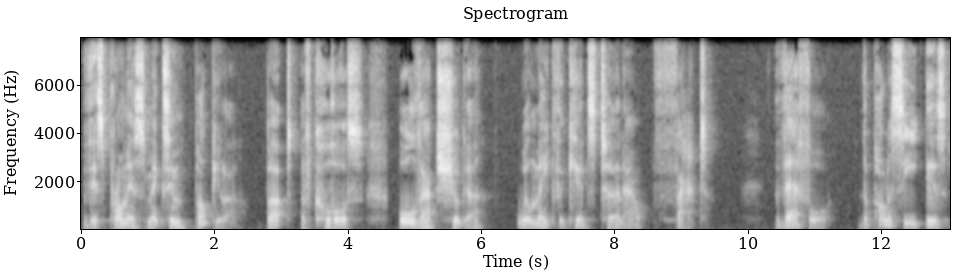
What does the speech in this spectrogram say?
This promise makes him popular, but of course, all that sugar will make the kids turn out fat. Therefore, the policy is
